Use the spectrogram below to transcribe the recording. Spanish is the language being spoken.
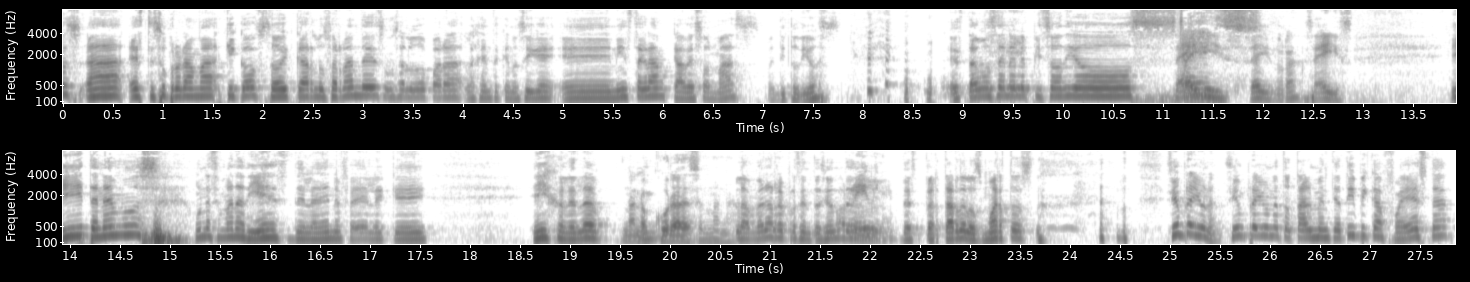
Bienvenidos a este su programa Kickoff. Soy Carlos Fernández. Un saludo para la gente que nos sigue en Instagram. Cada vez son más. Bendito Dios. Estamos en el episodio 6. 6, ¿verdad? 6. Y tenemos una semana 10 de la NFL que, híjole, es la, Una locura de semana. la mera representación del Horrible. despertar de los muertos. siempre hay una, siempre hay una totalmente atípica. Fue esta.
